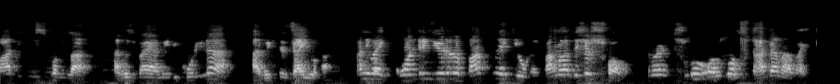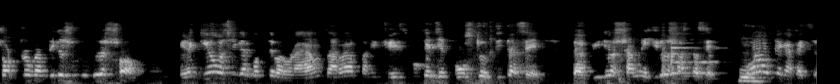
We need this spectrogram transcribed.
পার্টি মিস করলা। আমি ভাই আমি করি না আমি এতে যাইও না। মানে ভাই কন্টেন্ট ক্রিয়েটার বাদ নাই কেউ নাই বাংলাদেশের সব। শুধু অল্প ঢাকা না ভাই চট্টগ্রাম থেকে শুরু করে সব। এটা কেউ অস্বীকার করতে পারব না এখন যারা মানে ফেসবুকে যে পোস্ট দিতেছে তার ভিডিওর সামনে হিরো সাজতেছে ওরাও টাকা খাইছে?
